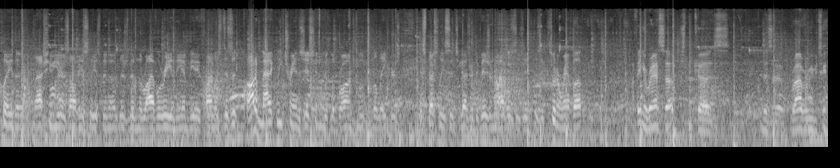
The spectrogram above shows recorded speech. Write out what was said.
Klay, the last few years obviously has been a, there's been the rivalry in the NBA Finals. Does it automatically transition with LeBron's move to the Lakers, especially since you guys are division rivals? Does it does it sort of ramp up? I think it ramps up just because there's a rivalry between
